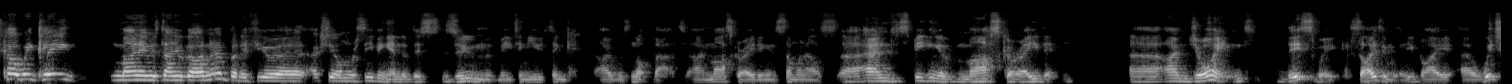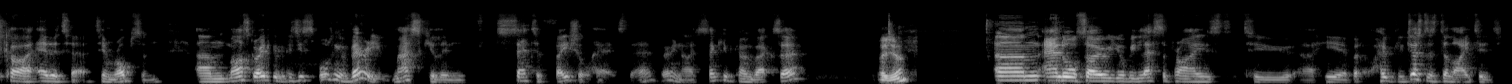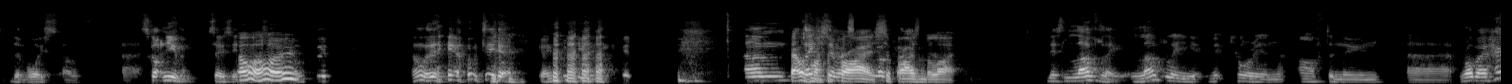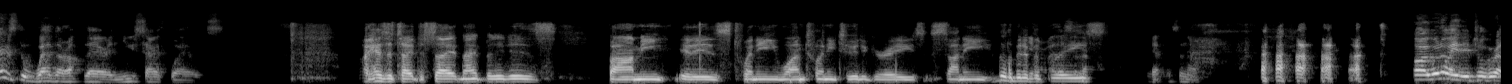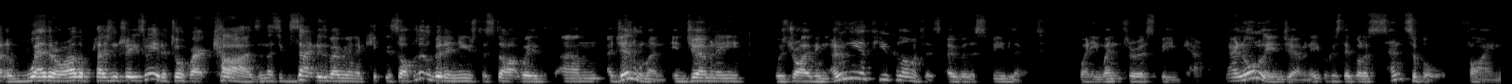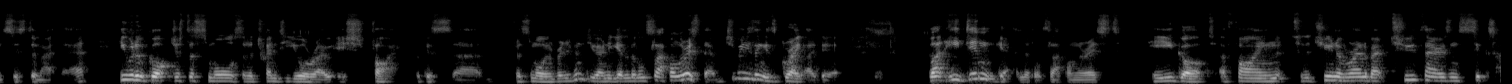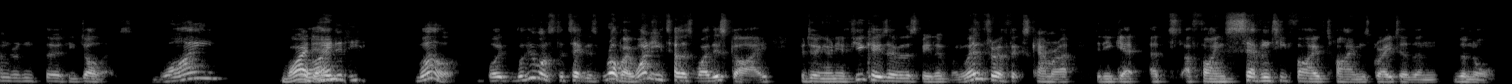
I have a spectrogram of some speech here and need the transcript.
Car Weekly. My name is Daniel Gardner, but if you were actually on the receiving end of this Zoom meeting, you think I was not that. I'm masquerading as someone else. Uh, and speaking of masquerading, uh, I'm joined this week, excitingly, by uh, Which Car editor Tim Robson, um, masquerading because he's sporting a very masculine set of facial hairs there. Very nice. Thank you for coming back, sir. Pleasure. Um, and also, you'll be less surprised to uh, hear, but hopefully just as delighted, the voice of uh, Scott Newman, associate. Oh, oh, oh dear. Going um, that was my surprise, so surprise and delight. This lovely, lovely Victorian afternoon. Uh, Robbo, how's the weather up there in New South Wales? I hesitate to say it, mate, but it is balmy. It is 21, 22 degrees, sunny, a little bit of yeah, a breeze. Yeah, that's enough. All right, we're not here to talk about the weather or other pleasantries. We're here to talk about cars, and that's exactly the way we're going to kick this off. A little bit of news to start with. Um, a gentleman in Germany was driving only a few kilometres over the speed limit when he went through a speed camera. Now, normally in Germany, because they've got a sensible fine system out there, he would have got just a small sort of 20 euro ish fine because uh, for small infringement, you only get a little slap on the wrist there, which we think is a great idea. But he didn't get a little slap on the wrist. He got a fine to the tune of around about two thousand six hundred and thirty dollars. Why? Why, why did he? Well, well, who wants to take this? Robbo, why don't you tell us why this guy, for doing only a few k's over the speed limit, when he went through a fixed camera, did he get a, a fine 75 times greater than the norm?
